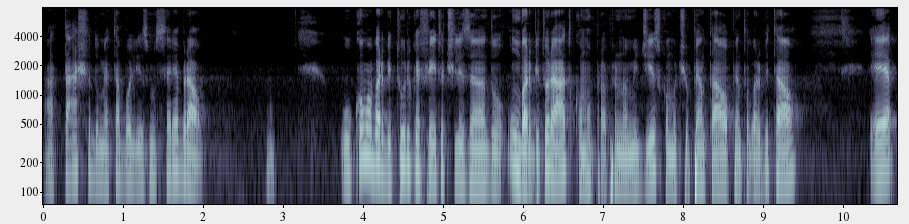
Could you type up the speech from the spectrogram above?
a taxa do metabolismo cerebral. O coma barbitúrico é feito utilizando um barbiturato, como o próprio nome diz, como tiopental pentobarbital. É,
